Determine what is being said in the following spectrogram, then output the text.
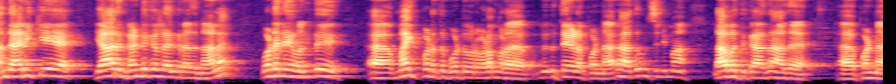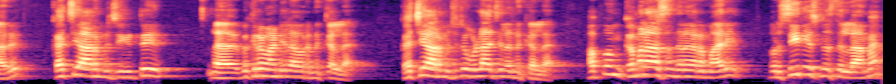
அந்த அறிக்கையை யாரும் கண்டுக்கலங்கிறதுனால உடனே வந்து மைக் படத்தை போட்டு ஒரு விளம்பர வித்தைகளை பண்ணார். அதுவும் சினிமா லாபத்துக்காக தான் அதை பண்ணார். கட்சி ஆரம்பிச்சுக்கிட்டு விக்ரவாண்டியில் அவர் நிற்கலை கட்சி ஆரம்பிச்சுட்டு உள்ளாட்சியில் நிற்கல அப்போ கமல்ஹாசன் தினகரன் மாதிரி ஒரு சீரியஸ்னஸ் இல்லாமல்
